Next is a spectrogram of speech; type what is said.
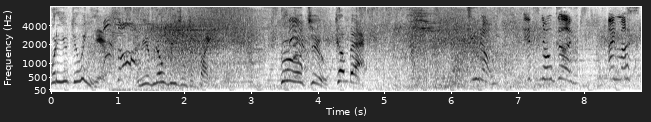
What are you doing here? We have no reason to fight. Puru 2, come back! Judau, it's no good. I must.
